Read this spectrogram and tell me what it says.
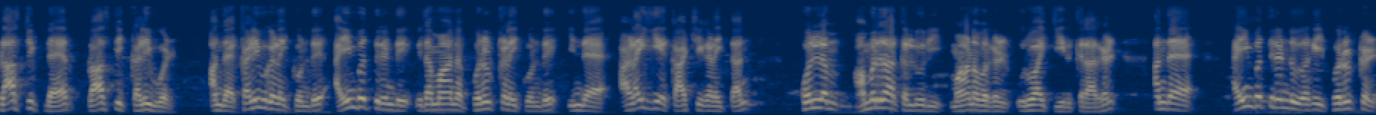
பிளாஸ்டிக் டயர் பிளாஸ்டிக் கழிவுகள். அந்த கழிவுகளை கொண்டு ஐம்பத்தி ரெண்டு விதமான பொருட்களை கொண்டு இந்த அழகிய காட்சிகளைத்தான் கொல்லம் அமிர்தா கல்லூரி மாணவர்கள் உருவாக்கி இருக்கிறார்கள் அந்த ஐம்பத்தி ரெண்டு வகை பொருட்கள்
